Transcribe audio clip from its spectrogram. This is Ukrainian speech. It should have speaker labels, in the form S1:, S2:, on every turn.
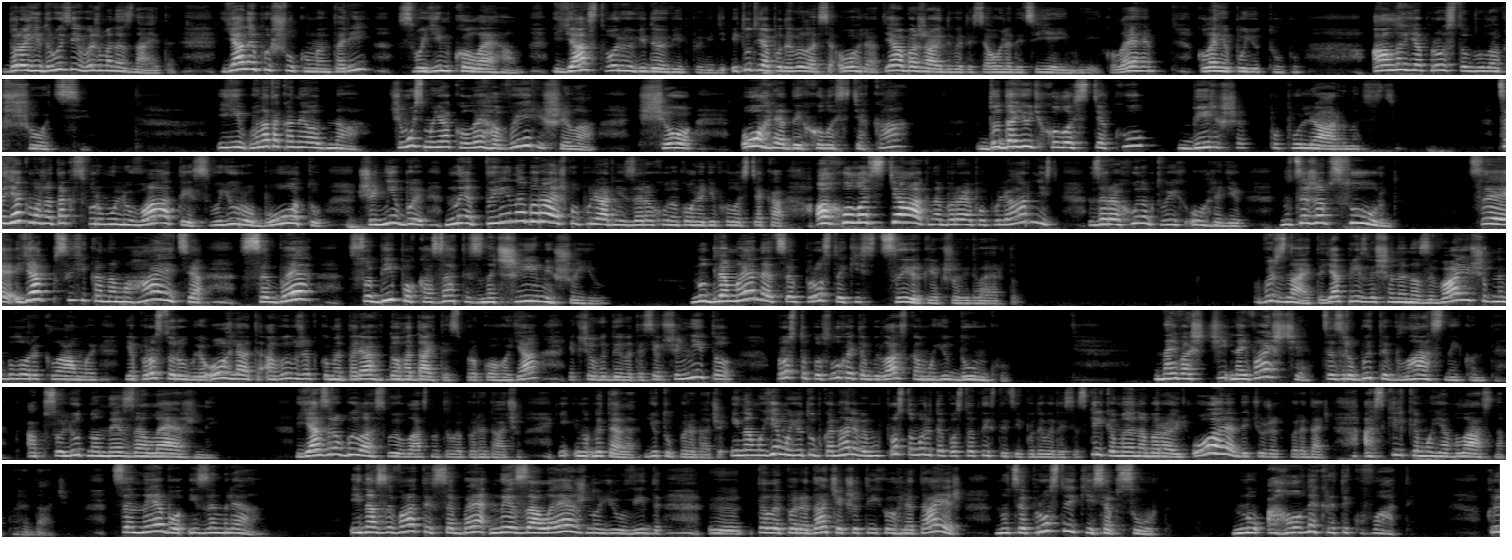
S1: Дорогі друзі, ви ж мене знаєте. Я не пишу коментарі своїм колегам. Я створюю відеовідповіді. І тут я подивилася огляд. Я бажаю дивитися огляди цієї моєї колеги, колеги по Ютубу. Але я просто була в шоці. І вона така не одна. Чомусь моя колега вирішила, що огляди холостяка додають холостяку більше популярності. Це як можна так сформулювати свою роботу, що ніби не ти набираєш популярність за рахунок оглядів холостяка, а холостяк набирає популярність за рахунок твоїх оглядів. Ну це ж абсурд. Це як психіка намагається себе собі показати значимішою. Ну, для мене це просто якийсь цирк, якщо відверто. Ви ж знаєте, я прізвища не називаю, щоб не було реклами. Я просто роблю огляд, а ви вже в коментарях догадайтесь, про кого я, якщо ви дивитесь. Якщо ні, то просто послухайте, будь ласка, мою думку. Найважчі, найважче це зробити власний контент, абсолютно незалежний. Я зробила свою власну телепередачу, і, ну не теле, ютуб передачу. І на моєму ютуб каналі ви просто можете по статистиці подивитися, скільки мене набирають огляди чужих передач, а скільки моя власна передача. Це небо і земля. І називати себе незалежною від е, телепередач, якщо ти їх оглядаєш, ну це просто якийсь абсурд. Ну, а головне критикувати.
